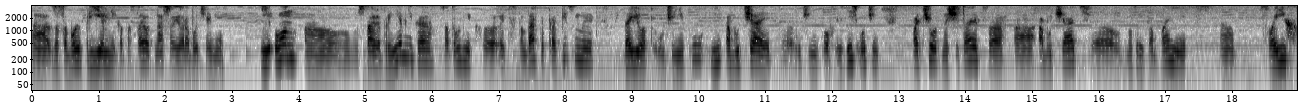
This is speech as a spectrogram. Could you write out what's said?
за собой преемника поставить на свое рабочее место. И он, ставя преемника, сотрудник э, эти стандарты прописанные дает ученику и обучает э, учеников. И здесь очень почетно считается обучать э, внутри компании своих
